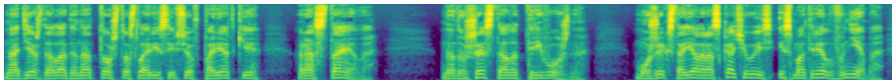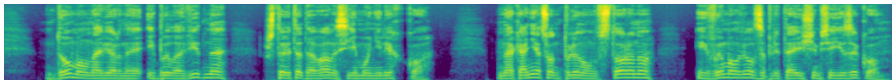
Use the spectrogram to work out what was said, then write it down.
Надежда Лады на то, что с Ларисой все в порядке, растаяла. На душе стало тревожно. Мужик стоял, раскачиваясь, и смотрел в небо. Думал, наверное, и было видно, что это давалось ему нелегко. Наконец он плюнул в сторону и вымолвил заплетающимся языком.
